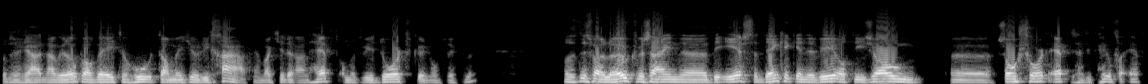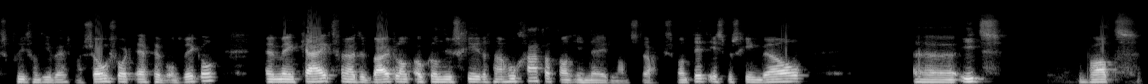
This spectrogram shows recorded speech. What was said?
Dat zeggen, ja, nou wil ook wel weten hoe het dan met jullie gaat. En wat je eraan hebt om het weer door te kunnen ontwikkelen. Want het is wel leuk. We zijn de eerste, denk ik, in de wereld die zo'n uh, zo'n soort app, er zijn natuurlijk heel veel apps op het van diabetes, maar zo'n soort app hebben ontwikkeld. En men kijkt vanuit het buitenland ook wel nieuwsgierig naar hoe gaat dat dan in Nederland straks? Want dit is misschien wel uh, iets wat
